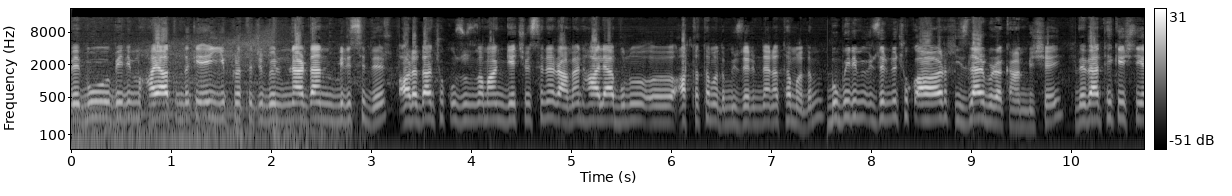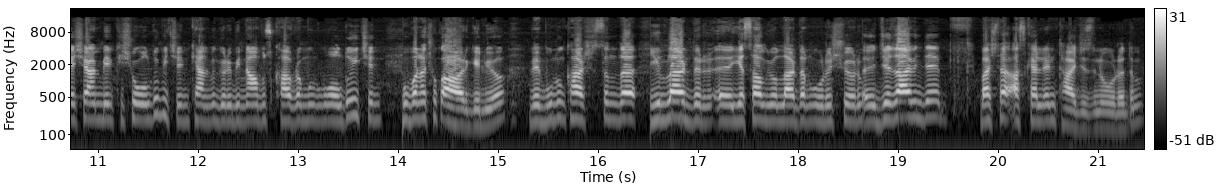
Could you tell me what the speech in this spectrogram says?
ve bu benim hayatımdaki en yıpratıcı bölümlerden birisidir. Aradan çok uzun zaman geçmesine rağmen hala bunu e, atlatamadım, üzerimden atamadım. Bu benim üzerimde çok ağır izler bırakan bir şey. Ve ben tek eşli yaşayan bir kişi olduğum için, kendime göre bir namus kavramım olduğu için bu bana çok ağır geliyor. Ve bunun karşısında yıllardır e, yasal yollardan uğraşıyorum. E, cezaevinde başta askerlerin tacizine uğradım.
